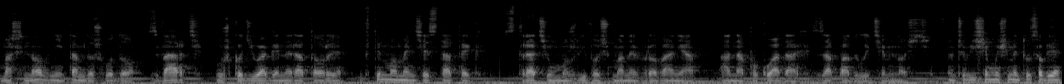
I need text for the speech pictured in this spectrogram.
maszynowni, tam doszło do zwarć, uszkodziła generatory i w tym momencie statek stracił możliwość manewrowania, a na pokładach zapadły ciemności. Oczywiście musimy tu sobie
